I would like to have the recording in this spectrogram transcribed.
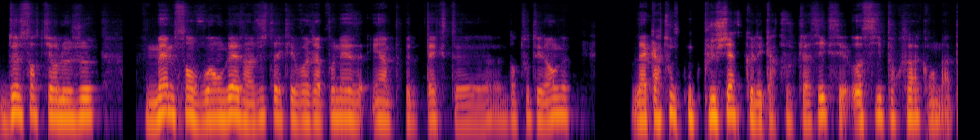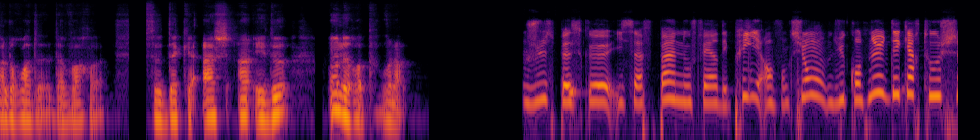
de sortir le jeu, même sans voix anglaise, hein, juste avec les voix japonaises et un peu de texte euh, dans toutes les langues. La cartouche coûte plus cher que les cartouches classiques, c'est aussi pour ça qu'on n'a pas le droit d'avoir euh, ce deck H1 et 2 en Europe. Voilà. Juste parce qu'ils savent pas nous faire des prix en fonction du contenu des cartouches.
